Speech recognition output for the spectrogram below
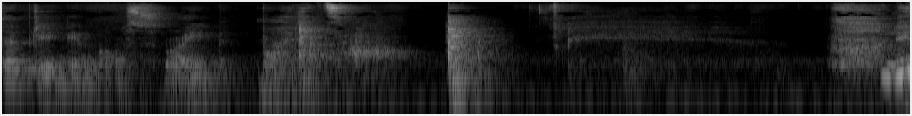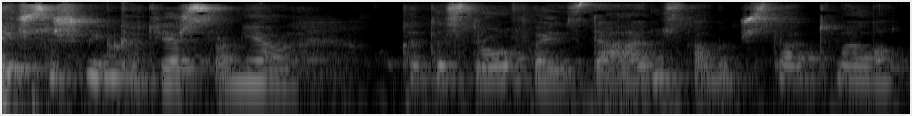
da brinemo o svojim bojicama. Neću se šminkati jer sam ja katastrofa izdanju, samo ću staviti malo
